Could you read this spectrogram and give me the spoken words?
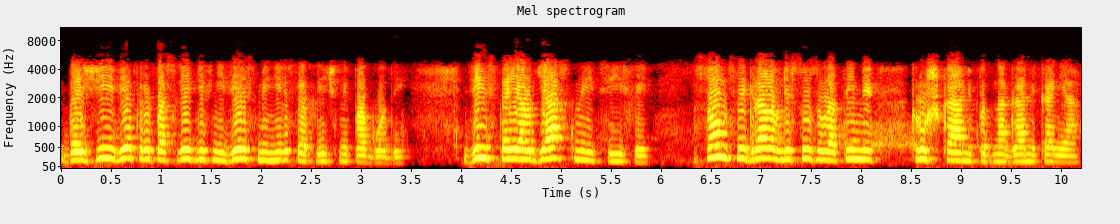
Дожди и ветры последних недель сменились отличной погодой. День стоял ясный и тихий, солнце играло в лесу золотыми кружками под ногами коня.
